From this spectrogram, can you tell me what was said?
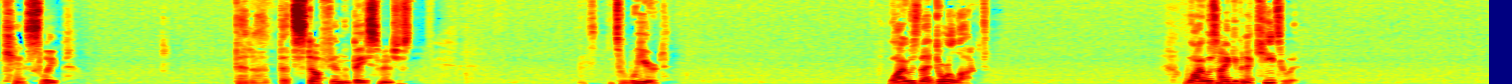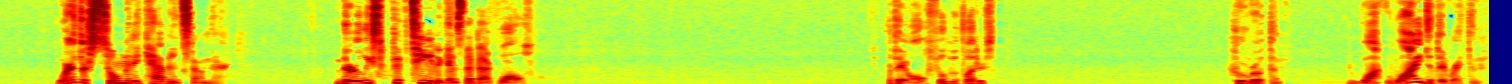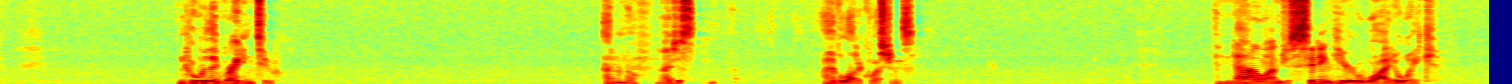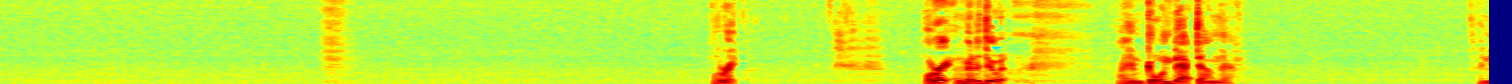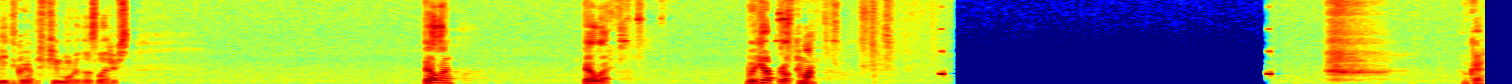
I can't sleep. That uh, that stuff in the basement just it's, weird. Why was that door locked? Why wasn't I given a key to it? Why are there so many cabinets down there? There are at least 15 against that back wall. Are they all filled with letters? Who wrote them? Why, why did they write them? And who were they writing to? I don't know. I just. I have a lot of questions. And now I'm just sitting here wide awake. All right. All right, I'm going to do it. I am going back down there. I need to grab a few more of those letters. Bella. Bella. Wake up, girl. Come on. Okay.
